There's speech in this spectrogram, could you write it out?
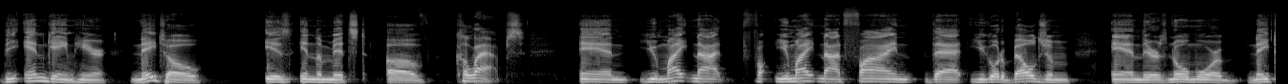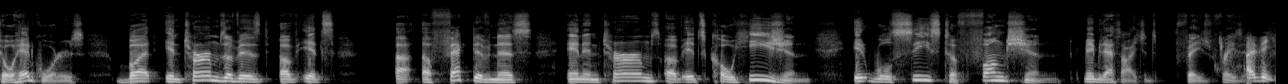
the end game here. NATO is in the midst of collapse, and you might not you might not find that you go to Belgium and there's no more NATO headquarters, but in terms of his of its uh, effectiveness and in terms of its cohesion, it will cease to function. Maybe that's how I should phrase, phrase it. I think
